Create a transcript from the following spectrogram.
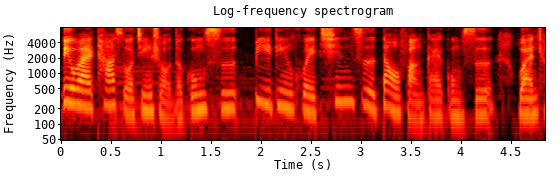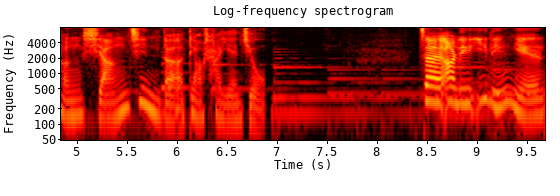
另外，他所经手的公司必定会亲自到访该公司，完成详尽的调查研究。在2010年，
